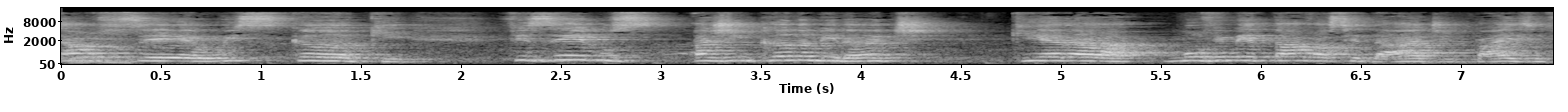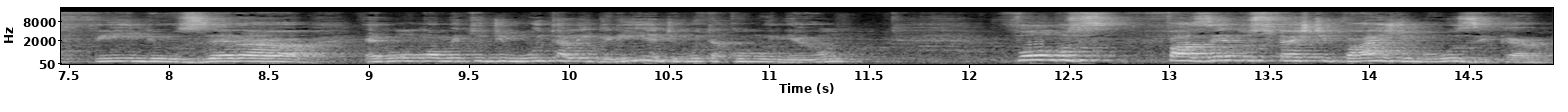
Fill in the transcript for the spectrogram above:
Alceu, Skank. Fizemos a Gincana Mirante, que era movimentava a cidade, pais e filhos, era, era um momento de muita alegria, de muita comunhão. Fomos fazendo os festivais de música.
